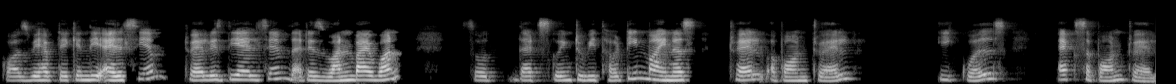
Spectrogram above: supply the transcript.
Because we have taken the LCM, 12 is the LCM, that is 1 by 1. So that's going to be 13 minus 12 upon 12 equals x upon 12.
